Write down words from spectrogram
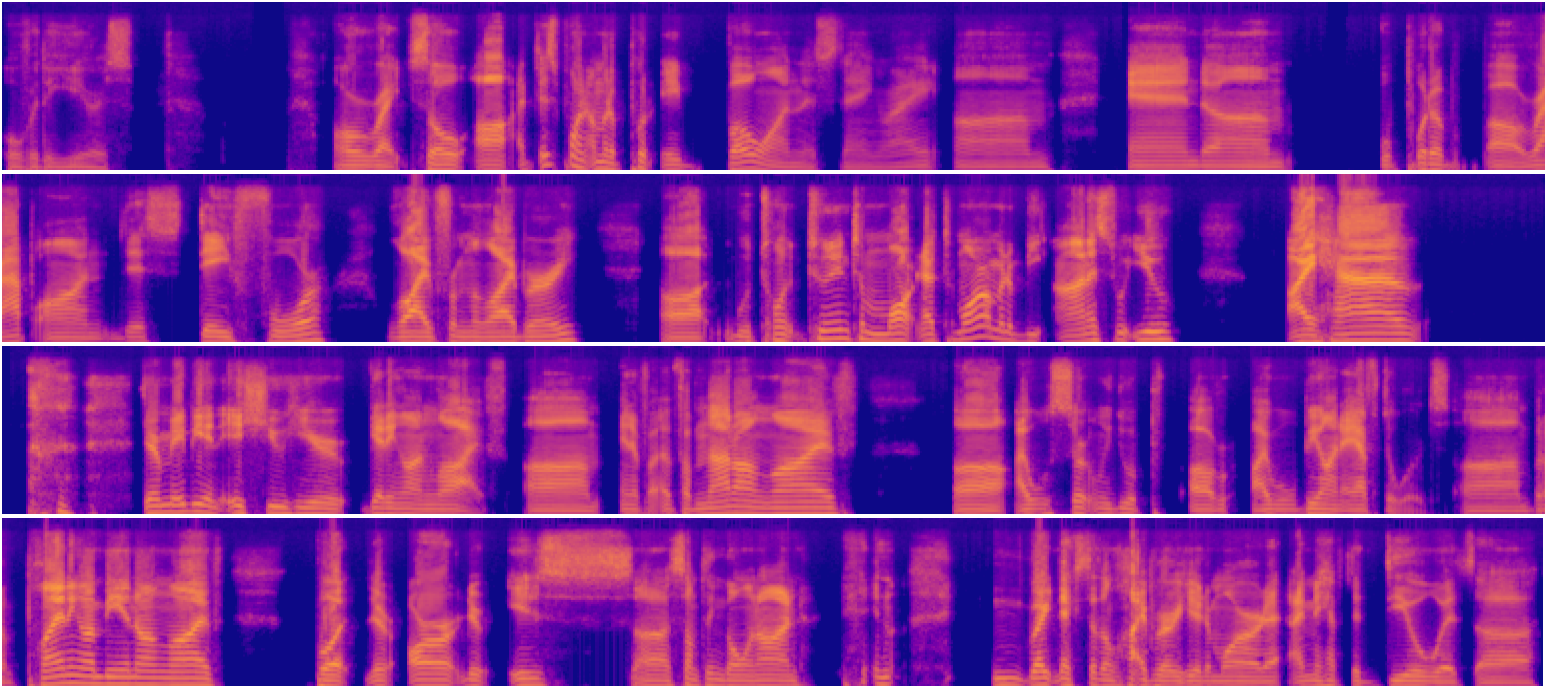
over the years. All right. So uh, at this point, I'm going to put a bow on this thing, right? Um, and um, we'll put a, a wrap on this day four live from the library. Uh, we'll t- tune in tomorrow. Now, tomorrow, I'm going to be honest with you. I have, there may be an issue here getting on live. Um, and if, if I'm not on live, uh, I will certainly do a, uh, I will be on afterwards. Um, but I'm planning on being on live, but there are, there is uh, something going on in, right next to the library here tomorrow that I may have to deal with uh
